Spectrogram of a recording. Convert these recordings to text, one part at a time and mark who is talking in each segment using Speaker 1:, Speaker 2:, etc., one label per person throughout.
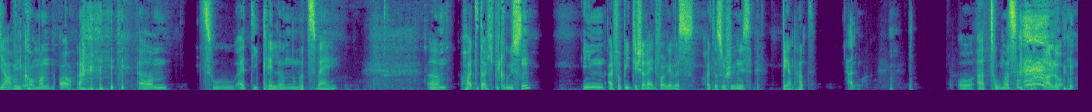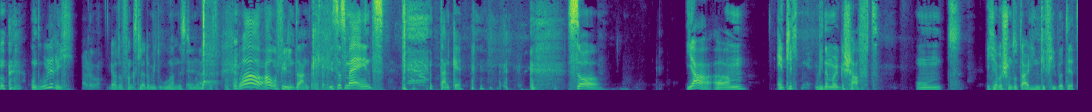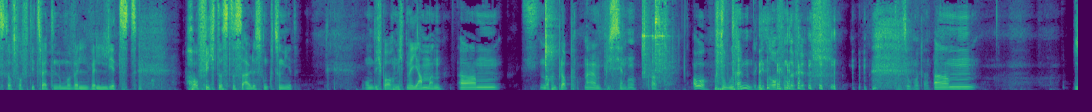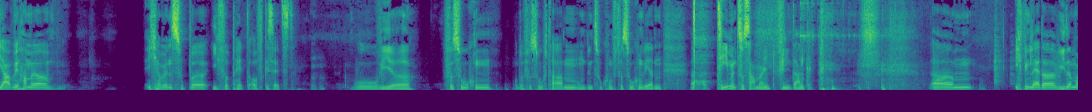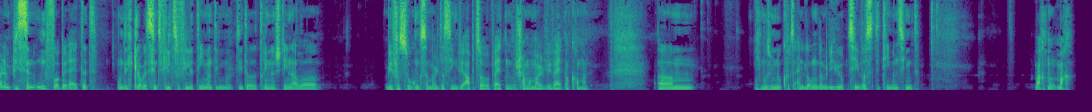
Speaker 1: Ja, willkommen oh. ähm, zu IT-Keller Nummer zwei. Ähm, heute darf ich begrüßen in alphabetischer Reihenfolge, weil es heute so schön ist, Bernhard.
Speaker 2: Hallo.
Speaker 1: Oh, äh, Thomas.
Speaker 3: Hallo.
Speaker 1: Und Ulrich.
Speaker 3: Hallo.
Speaker 1: Ja, du fangst leider mit U an, das tut mir leid. Wow, oh, vielen Dank. Ist das meins? Danke. So. Ja, ähm, endlich wieder mal geschafft. Und ich habe schon total hingefiebert jetzt auf, auf die zweite Nummer, weil, weil jetzt hoffe ich, dass das alles funktioniert. Und ich brauche nicht mehr jammern. Ähm, noch ein Plop? Nein, ein bisschen.
Speaker 3: Hm, passt.
Speaker 1: Oh, wohin?
Speaker 3: Getroffen dafür. Den suchen wir dann.
Speaker 1: Ähm, ja, wir haben ja, ich habe ein super Etherpad aufgesetzt,
Speaker 3: Mhm.
Speaker 1: wo wir versuchen oder versucht haben und in Zukunft versuchen werden, äh, Themen zu sammeln. Vielen Dank. ähm, ich bin leider wieder mal ein bisschen unvorbereitet und ich glaube, es sind viel zu viele Themen, die, die da drinnen stehen, aber wir versuchen es einmal, das irgendwie abzuarbeiten. Schauen wir mal, wie weit wir kommen. Ähm, ich muss mich nur kurz einloggen, damit ich überhaupt sehe, was die Themen sind. Mach mal, mach.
